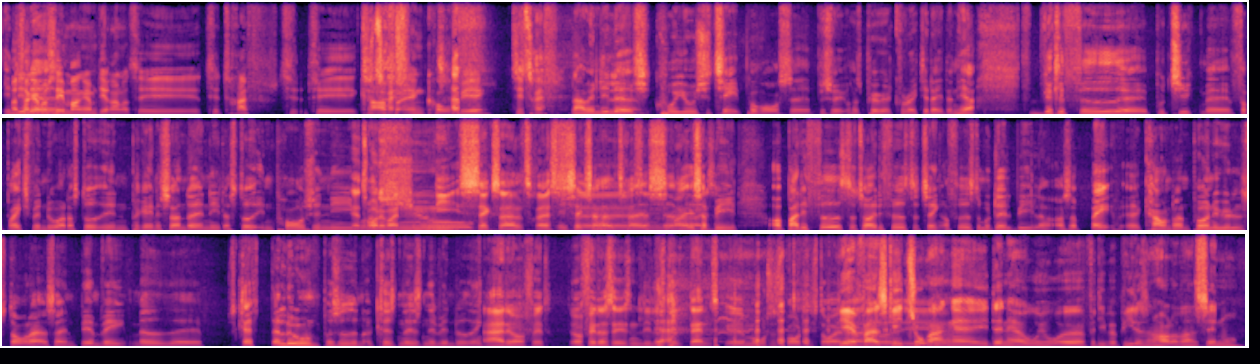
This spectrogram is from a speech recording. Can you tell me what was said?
En og så kan man se, at mange af dem, de render til, til træf, til, til kaffe træf. and coffee, ikke? Til træf. Nej, men en lille Ja. kuriositet på vores øh, besøg hos Period Correct i dag. Den her virkelig fede øh, butik med fabriksvinduer, der stod en Pagani Zonda inde i, der stod en Porsche 907. Jeg tror, det var en 956. 956 øh, racerbil. Og bare det fedeste tøj, de fedeste ting og fedeste modelbiler. Og så bag øh, counteren på en hylde står der altså en BMW med øh, skrift Daloon på siden og Chris Nielsen i vinduet. Ikke? Ja, det var fedt. Det var fedt at se sådan en lille Ja. stykke dansk øh, motorsporthistorie. Det er der faktisk sket to i- gange øh, i den her uge, jo, øh, fordi Petersen holder der en Senmo.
